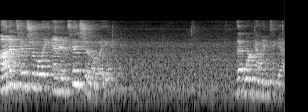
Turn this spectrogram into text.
unintentionally and intentionally that we're coming together.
